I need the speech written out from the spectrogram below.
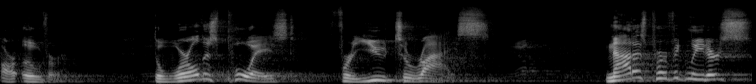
are over. The world is poised for you to rise. Not as perfect leaders,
